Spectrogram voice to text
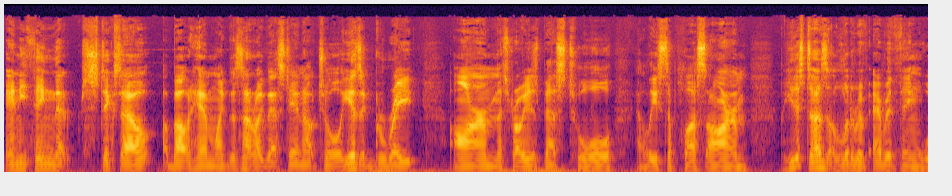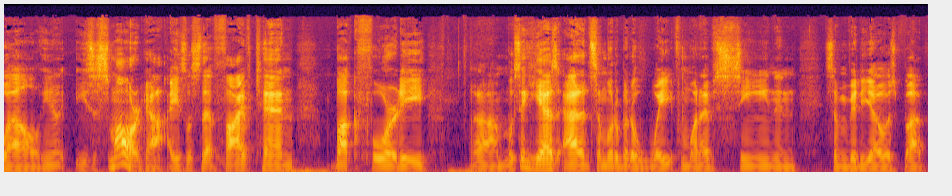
anything that sticks out about him. Like there's not like that standout tool. He has a great arm. That's probably his best tool, at least a plus arm. But he just does a little bit of everything well. You know, he's a smaller guy. He's listed at 5'10", buck 40. Um, looks like he has added some little bit of weight from what I've seen in some videos, but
